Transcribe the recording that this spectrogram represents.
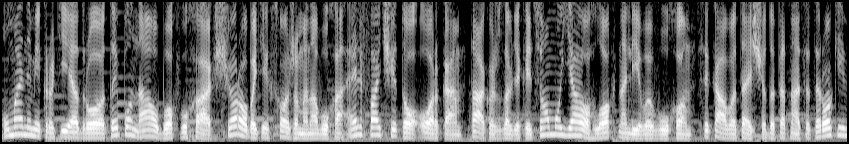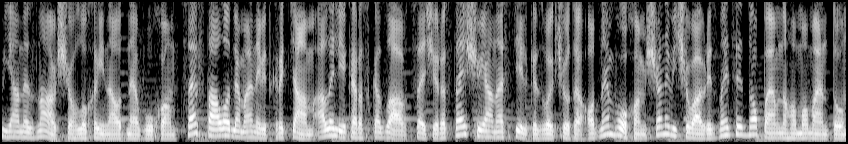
У мене мікротія другого типу на обох вухах, що робить їх схожими на вуха ельфа чи то орка. Також завдяки цьому я оглох на ліве вухо. Цікаво те, що до 15 років я не знав, що глухий на одне вухо. Це стало для мене відкриттям, але лікар сказав це через те, що я настільки звик чути одним вухом, що не відчував різниці до певного моменту.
